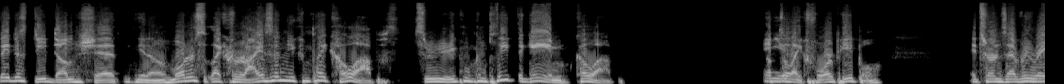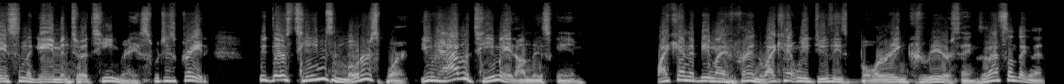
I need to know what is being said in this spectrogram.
they just do dumb shit. You know, motors like Horizon, you can play co-op through. You can complete the game co-op and up you, to like four people. It turns every race in the game into a team race, which is great. Dude, there's teams in motorsport. You have a teammate on this game. Why can't it be my friend? Why can't we do these boring career things? And that's something that,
